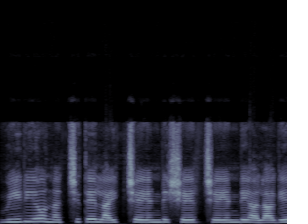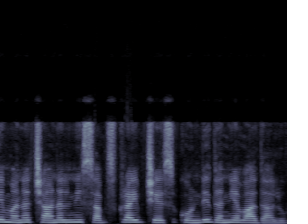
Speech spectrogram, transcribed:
వీడియో నచ్చితే లైక్ చేయండి షేర్ చేయండి. అలాగే మన ఛానల్ని సబ్స్క్రైబ్ చేసుకోండి. ధన్యవాదాలు.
